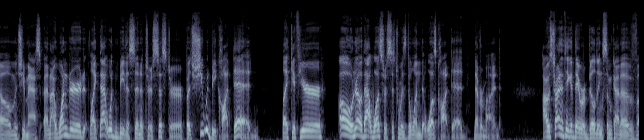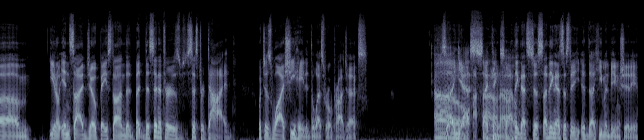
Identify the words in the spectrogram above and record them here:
Um, when she mass, and I wondered like that wouldn't be the senator's sister, but she would be caught dead. Like if you're, oh no, that was her sister was the one that was caught dead. Never mind. I was trying to think if they were building some kind of um, you know inside joke based on the, but the senator's sister died, which is why she hated the Westworld projects. Uh, So, yes, I, don't think know. so. I think that's just I think that's just a, a human being shitty,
